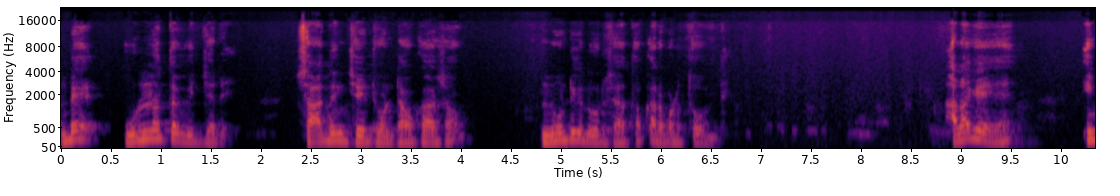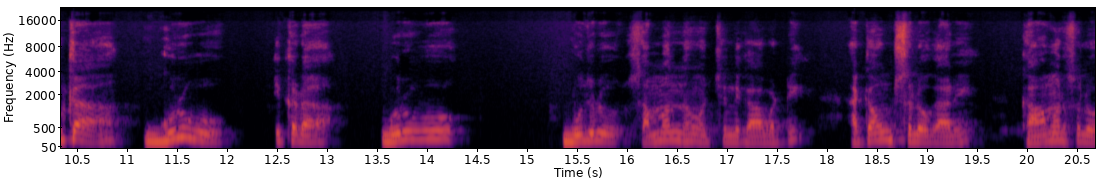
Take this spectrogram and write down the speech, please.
అంటే ఉన్నత విద్యని సాధించేటువంటి అవకాశం నూటికి నూరు శాతం కనబడుతూ ఉంది. అలాగే ఇంకా గురువు ఇక్కడ గురువు బుధుడు సంబంధం వచ్చింది కాబట్టి అకౌంట్స్లో కానీ కామర్స్లో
